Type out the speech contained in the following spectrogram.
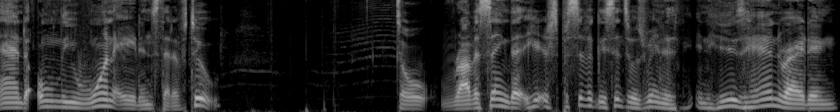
and only one aid instead of two. So Rav is saying that here specifically, since it was written in his handwriting,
